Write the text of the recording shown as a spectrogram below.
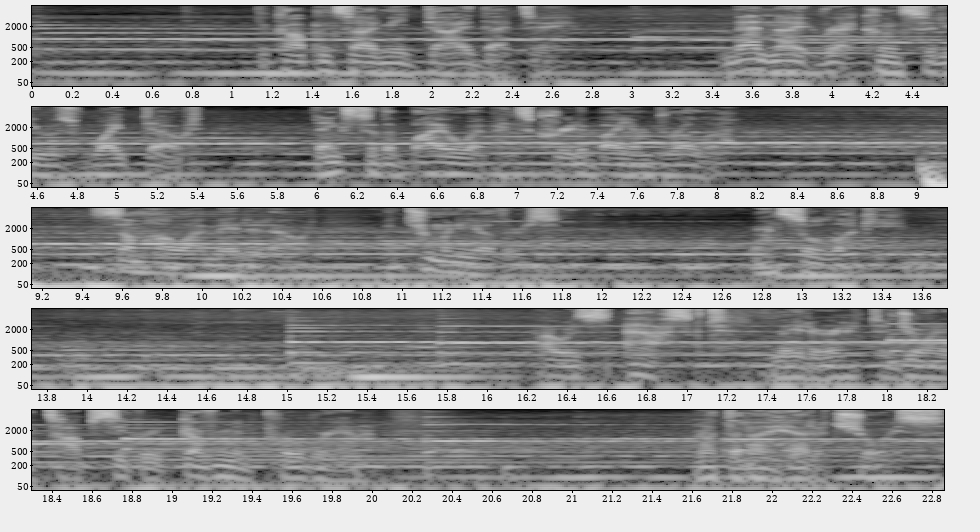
The cop inside me died that day. And that night, Raccoon City was wiped out, thanks to the bioweapons created by Umbrella. Somehow I made it out, too many others weren't so lucky. I was asked later to join a top secret government program. Not that I had a choice.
